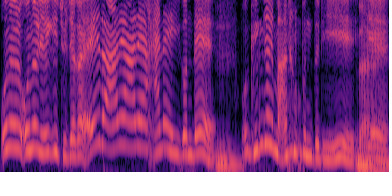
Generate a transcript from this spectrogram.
오늘 오늘 얘기 주제가 에이 나 안 해 안 해 안 해 이건데 어, 굉장히 많은 분들이 음. 네. 예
